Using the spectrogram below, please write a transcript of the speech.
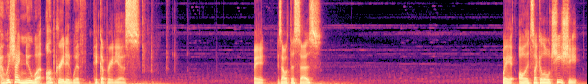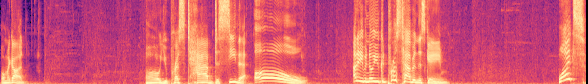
I wish I knew what upgraded with pickup radius. Wait, is that what this says? Wait, oh, it's like a little cheat sheet. Oh my god. Oh, you press tab to see that. Oh! I didn't even know you could press tab in this game. What?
